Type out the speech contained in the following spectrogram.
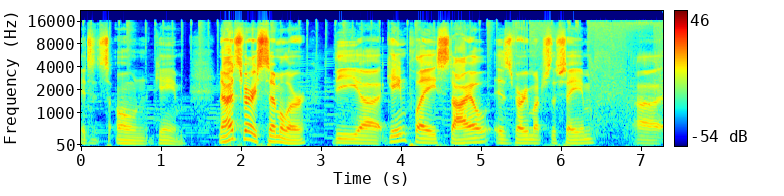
it's its own game. Now, it's very similar. The uh, gameplay style is very much the same. Uh,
